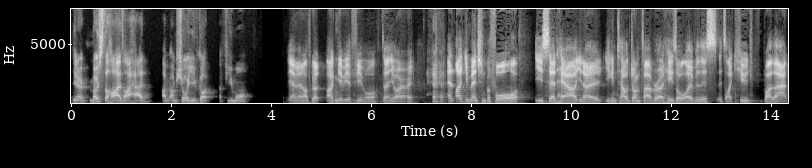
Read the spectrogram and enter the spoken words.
you know, most of the highs I had. I'm, I'm sure you've got a few more. Yeah, man, I've got, I can give you a few more. Don't you worry. and like you mentioned before, you said how, you know, you can tell Jon Favreau, he's all over this. It's like huge by that.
